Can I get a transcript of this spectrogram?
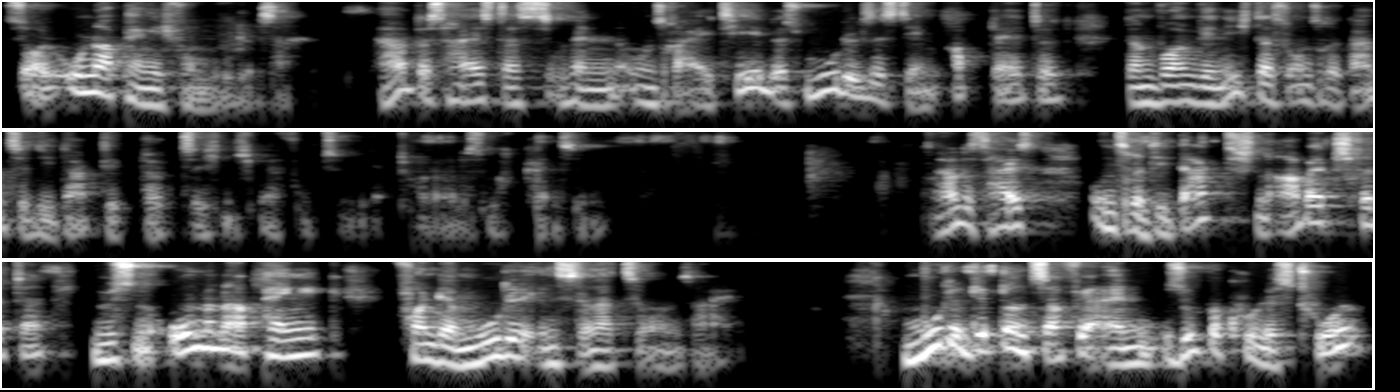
soll unabhängig vom Moodle sein. Ja, das heißt, dass wenn unsere IT das Moodle-System updatet, dann wollen wir nicht, dass unsere ganze Didaktik plötzlich nicht mehr funktioniert. Das macht keinen Sinn. Ja, das heißt, unsere didaktischen Arbeitsschritte müssen unabhängig von der Moodle-Installation sein. Moodle gibt uns dafür ein super cooles Tool.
